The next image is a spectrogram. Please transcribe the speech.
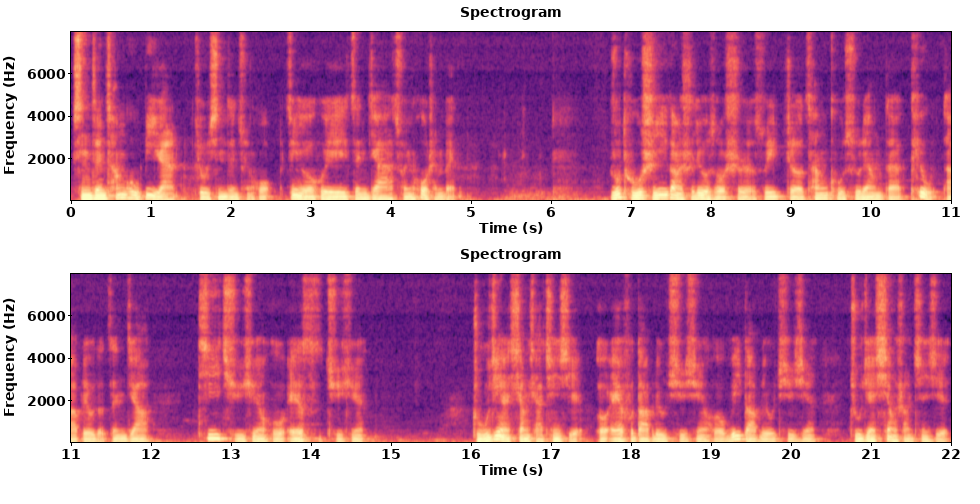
新增仓库必然就新增存货，进而会增加存货成本。如图十一杠十六所示，随着仓库数量的 Q、W 的增加，T 曲线和 S 曲线逐渐向下倾斜，而 F-W 曲线和 V-W 曲线逐渐向上倾斜，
